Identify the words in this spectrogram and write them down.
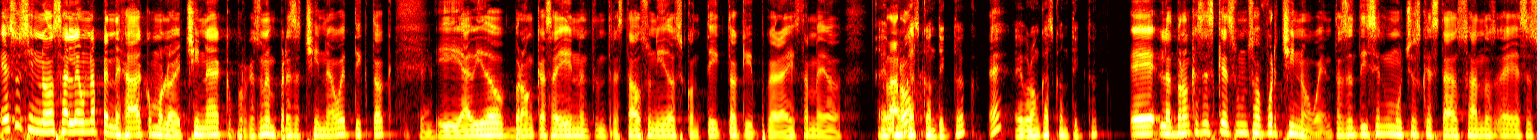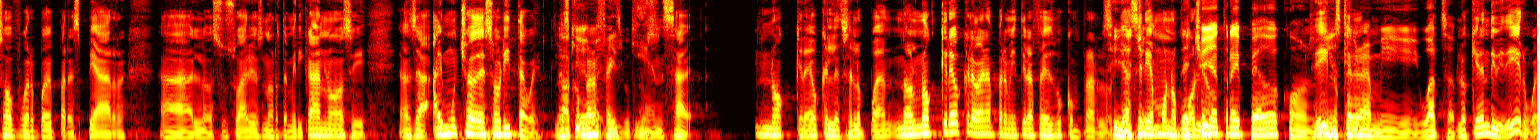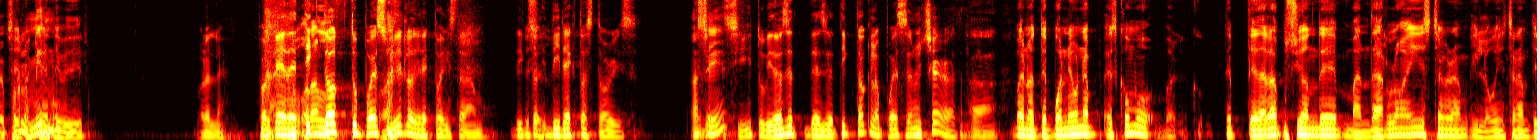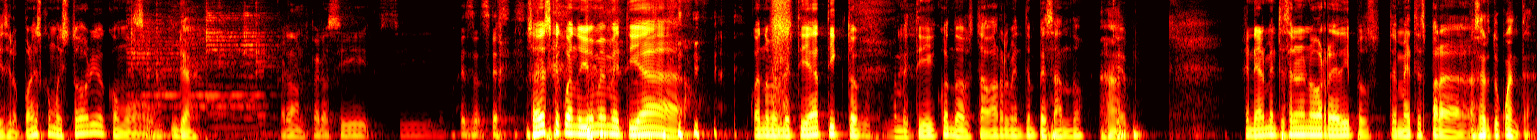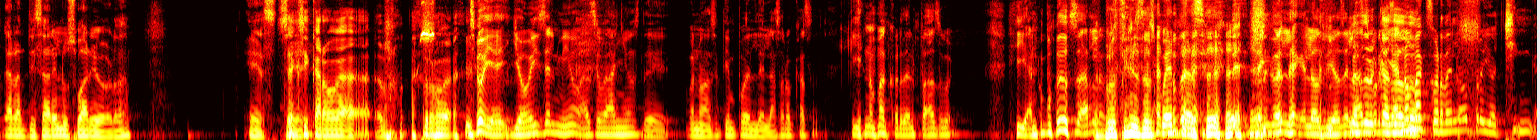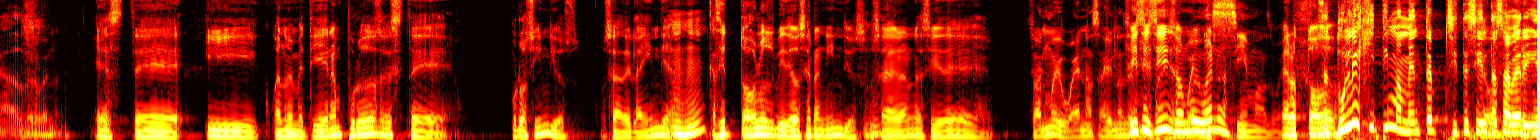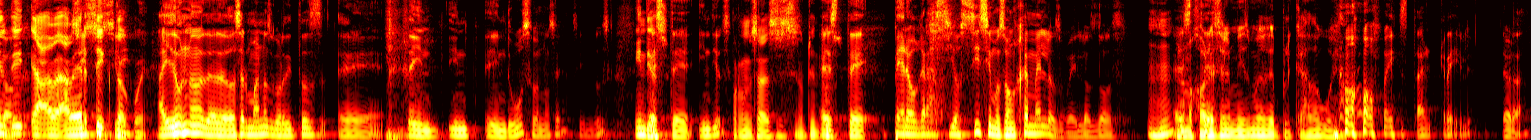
Eso si no sale una pendejada como lo de China, que- porque es una empresa china, güey, TikTok. Ok. Y ha habido broncas ahí en- entre Estados Unidos con TikTok y por ahí está medio ¿Hay raro. broncas con TikTok? ¿Eh? ¿Hay broncas con TikTok? Eh, las broncas es que es un software chino, güey. Entonces dicen muchos que está usando ese software pues, para espiar a los usuarios norteamericanos. Y, o sea, hay mucho de eso ahorita, güey. Lo va a comprar Facebook. ¿Quién sabe? No creo que le- se lo puedan. No, no creo que le van a permitir a Facebook comprarlo. Sí, ya de hecho- sería monopolio. De hecho, ya trae pedo con Sí, Instagram y WhatsApp. Lo quieren dividir, güey, Sí, por lo, lo quieren mismo. dividir. Órale. Porque de Órale. TikTok tú puedes subirlo directo a Instagram. Directo, Sí. directo a Stories. ¿Ah, sí? Sí, tu video desde, desde TikTok lo puedes hacer un share. Bueno, te pone una. Es como. Te, te da la opción de mandarlo a Instagram y luego Instagram te dice, ¿lo pones como historia o como.? Ya. perdón, pero sí, sí puedes hacer. ¿Sabes que cuando yo me metía. cuando me metía a TikTok, me metí cuando estaba realmente empezando. Generalmente sale una nueva red y pues te metes para Hacer tu cuenta. garantizar el usuario, ¿verdad? Este, Sexy Caroga. Oye, yo hice el mío hace años, de, bueno, hace tiempo el de Lázaro Casas, y ya no me acordé el password. Y ya no pude usarlo. Pero tienes dos cuentas. Tengo los videos de Lázaro Lázaro porque ya Casas no me acordé el otro. Yo chingado, pero bueno. Este, y cuando me metí eran puros, este, puros indios, o sea, de la India. Casi todos los videos eran indios, o sea, eran así de... Son muy buenos. Hay unos Sí, sí, sí, son muy buenos. Pero O todo... sea, tú legítimamente sí te sientas a ver, TikTok. a, a ver Sí, sí, TikTok, sí. güey. Hay uno de, de dos hermanos gorditos eh, de hindús, o no sé, ¿sí, hindús. Indios. Este, indios. Por no sabes si son tintos. Este, pero graciosísimos. Son gemelos, güey, los dos. A lo mejor este- es el mismo duplicado, güey. No, güey, está increíble. De verdad.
